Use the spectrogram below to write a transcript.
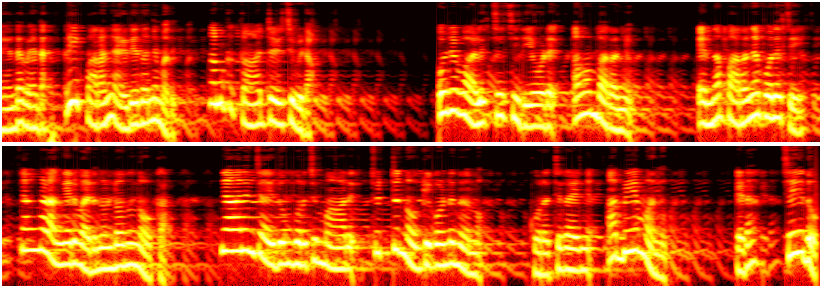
വേണ്ട വേണ്ട. നീ പറഞ്ഞ ഐഡിയ തന്നെ മതി. നമുക്ക് കാറ്റഴിച്ചു വിടാം. ഒരു വളിച്ച ചിരിയോടെ അവൻ പറഞ്ഞു എന്നാ പറഞ്ഞ പോലെ ചെയ്. ഞങ്ങൾ അങ്ങേര് വരുന്നുണ്ടോന്ന് നോക്കാം. ഞാനും ചൈതവും കുറച്ച് മാറി ചുറ്റും നോക്കിക്കൊണ്ട് നിന്നു. കുറച്ചു കഴിഞ്ഞ് അഭിയും വന്നു. എടാ ചെയ്തോ?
